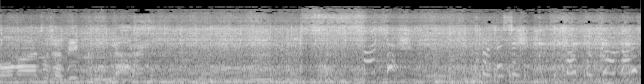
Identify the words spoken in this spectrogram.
お前とじゃビッグになれね私もっと頑張る。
